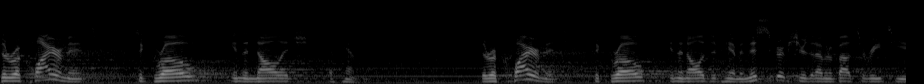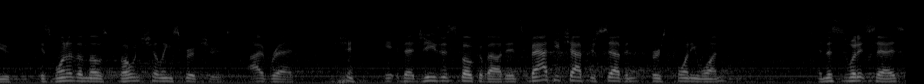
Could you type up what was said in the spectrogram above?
the requirement to grow in the knowledge of Him. The requirement to grow in the knowledge of Him. And this scripture that I'm about to read to you is one of the most bone chilling scriptures I've read that Jesus spoke about. It's Matthew chapter 7, verse 21. And this is what it says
